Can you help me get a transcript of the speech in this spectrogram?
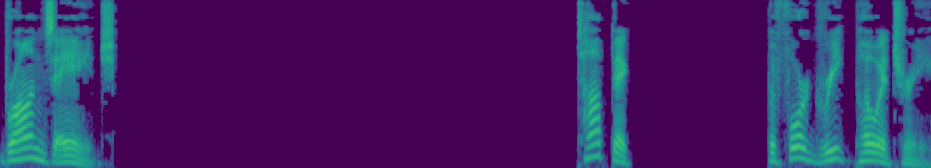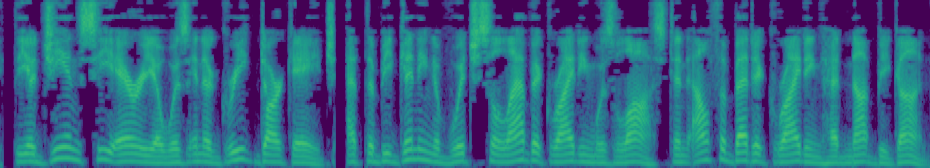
Bronze Age before Greek poetry, the Aegean Sea area was in a Greek Dark Age, at the beginning of which syllabic writing was lost and alphabetic writing had not begun.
